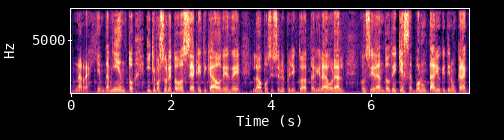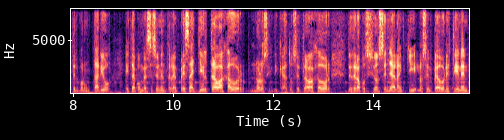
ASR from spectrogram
una reagendamiento y que por sobre todo se ha criticado desde la oposición el proyecto de adaptabilidad laboral, considerando de que es voluntario, que tiene un carácter voluntario esta conversación entre la empresa y el trabajador, no los sindicatos, el trabajador desde la oposición señalan que los empleadores tienen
